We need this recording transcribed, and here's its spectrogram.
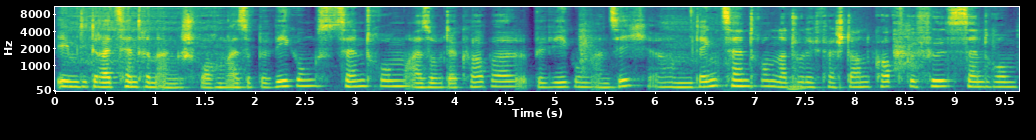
eben die drei Zentren angesprochen, also Bewegungszentrum, also der Körper, Bewegung an sich, ähm, Denkzentrum, natürlich Verstand, Kopf, Gefühlszentrum,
